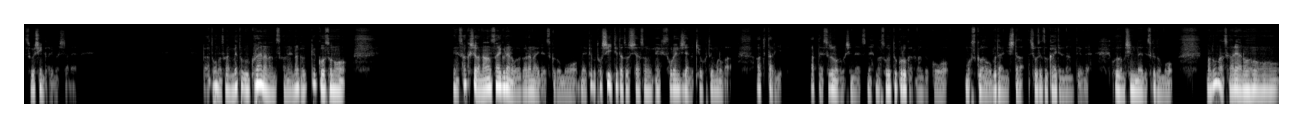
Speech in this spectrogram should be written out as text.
そういうシーンがありましたね。あどうなんですかね、メトロウクライナなんですかね。なんか結構その、ね、作者が何歳ぐらいのかわからないですけども、ね、結構年いってたとしたら、そのね、ソ連時代の記憶というものがあってたり、あったりするのかもしれないですね。まあそういうところからなんかこう、モスクワを舞台にした小説を書いてるなんていうね、ことかもしれないですけども、まあどうなんですかね、あの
